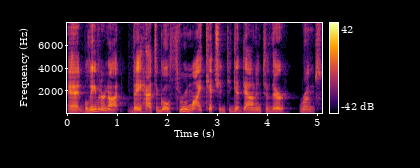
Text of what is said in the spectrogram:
And believe it or not, they had to go through my kitchen to get down into their rooms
